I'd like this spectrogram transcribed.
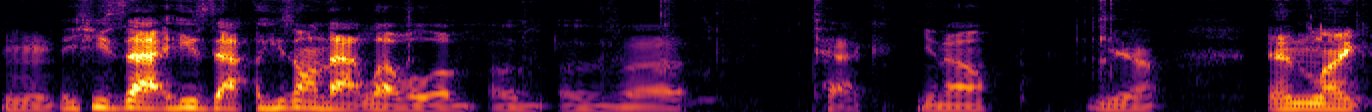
Mhm. He's that. He's that. He's on that level of of of uh, tech. You know. Yeah, and like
